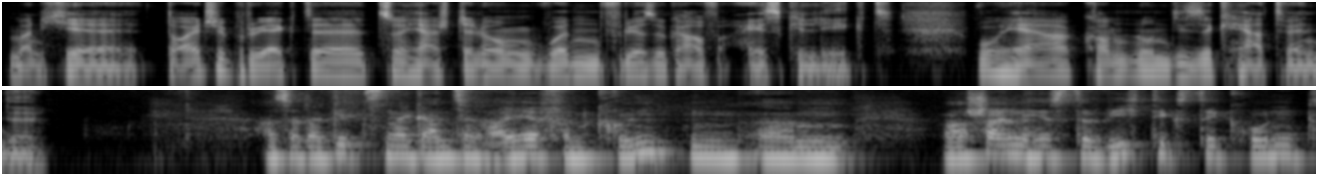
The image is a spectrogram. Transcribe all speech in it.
Manche deutsche Projekte zur Herstellung wurden früher sogar auf Eis gelegt. Woher kommt nun diese Kehrtwende? Also da gibt es eine ganze Reihe von Gründen. Ähm, wahrscheinlich ist der wichtigste Grund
